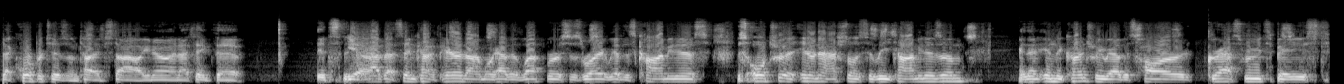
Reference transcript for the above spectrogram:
that corporatism type style. You know, and I think that it's they Yeah. have that same kind of paradigm where we have the left versus right. We have this communist, this ultra internationalist elite communism, and then in the country we have this hard grassroots based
